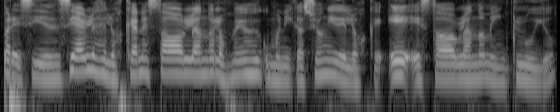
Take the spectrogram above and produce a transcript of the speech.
presidenciables de los que han estado hablando los medios de comunicación y de los que he estado hablando, me incluyo,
